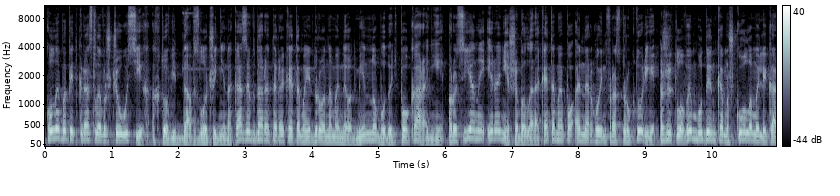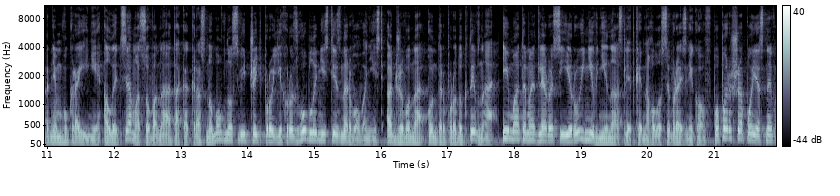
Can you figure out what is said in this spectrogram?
Колеба підкреслив, що усіх, хто віддав злочинні накази вдарити ракетами і дронами, неодмінно будуть покарані. Росіяни і раніше били ракетами по енергоінфраструктурі, житловим будинкам, школам лікарням в Україні. Але ця масована атака красномовно свідчить про їх розгубленість і знервованість, адже вона контрпродуктивна і матиме для Росії руйнівні наслідки, наголосив Резніков. По-перше, пояснив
